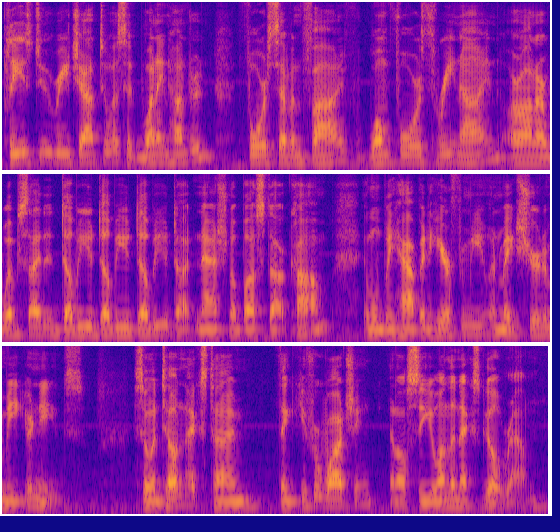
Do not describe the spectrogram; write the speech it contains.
please do reach out to us at 1 800 475 1439 or on our website at www.nationalbus.com and we'll be happy to hear from you and make sure to meet your needs. So until next time, thank you for watching and I'll see you on the next go round.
